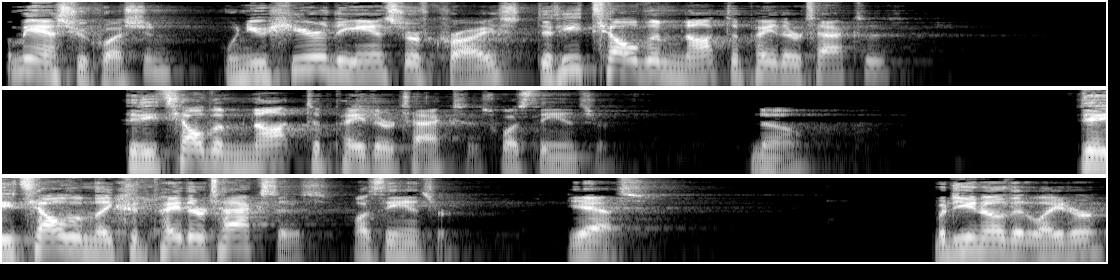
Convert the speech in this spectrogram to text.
Let me ask you a question. When you hear the answer of Christ, did He tell them not to pay their taxes? Did he tell them not to pay their taxes? What's the answer? No. Did he tell them they could pay their taxes? What's the answer? Yes. But do you know that later,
